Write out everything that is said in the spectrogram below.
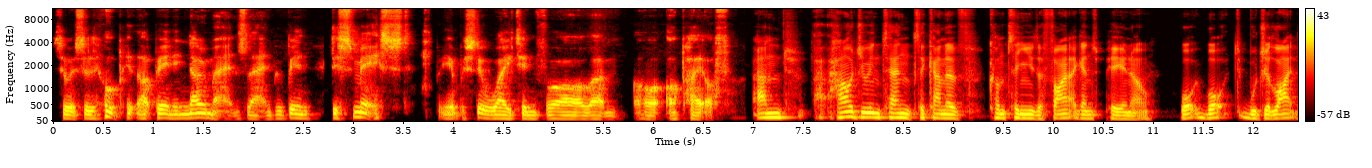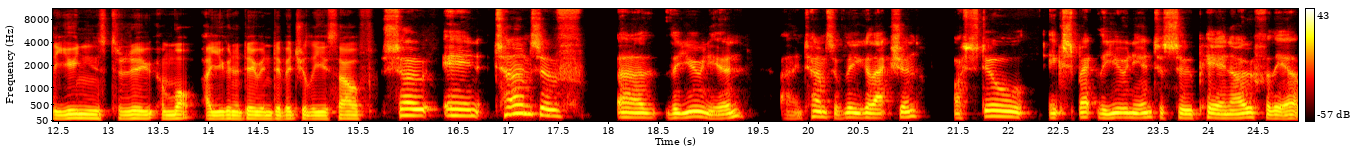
So it's a little bit like being in no man's land. We've been dismissed, but yet we're still waiting for our, um, our, our payoff. And how do you intend to kind of continue the fight against P&O? What what would you like the unions to do, and what are you going to do individually yourself? So, in terms of uh, the union, uh, in terms of legal action, I still expect the union to sue P&O for the uh,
